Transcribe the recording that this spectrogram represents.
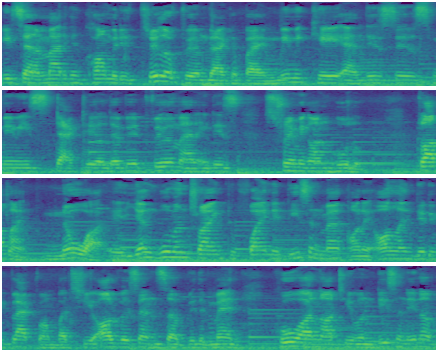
it's an American comedy thriller film directed by Mimi Cave, and this is Mimi's dactyl debut film, and it is streaming on Hulu. Plotline Noa, a young woman trying to find a decent man on an online dating platform, but she always ends up with men who are not even decent enough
